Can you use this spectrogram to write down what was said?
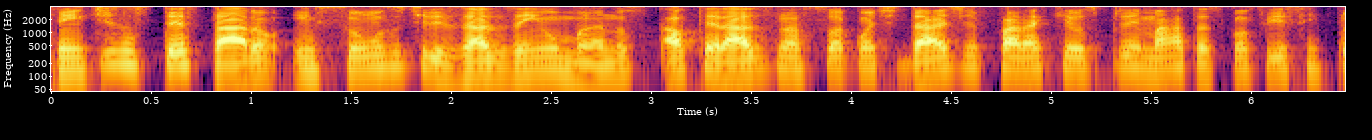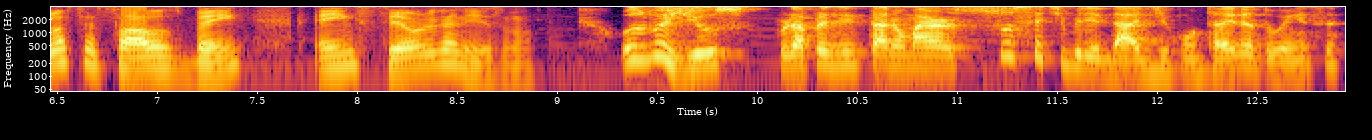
cientistas testaram insumos utilizados em humanos alterados na sua quantidade para que os primatas conseguissem processá-los bem em seu organismo. os bugios, por apresentarem maior suscetibilidade de contrair a doença,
